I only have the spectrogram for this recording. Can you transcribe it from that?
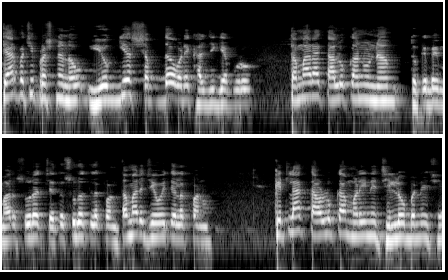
ત્યાર પછી પ્રશ્ન નવ, યોગ્ય શબ્દ વડે ખાલી જગ્યા પૂરો. તમારા તાલુકાનું નામ, તો કે ભાઈ મારું સુરત છે, તો સુરત લખવાનું. તમારે જે હોય તે લખવાનું. કેટલાક તાલુકા મળીને જિલ્લો બને છે.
